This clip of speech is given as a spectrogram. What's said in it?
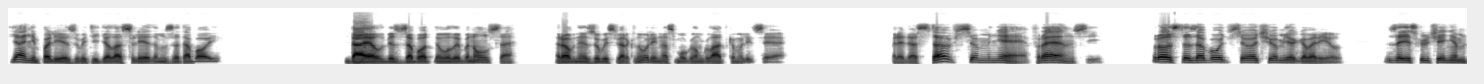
Я не полезу в эти дела следом за тобой. Дайл беззаботно улыбнулся, Ровные зубы сверкнули на смуглом гладком лице. «Предоставь все мне, Фрэнси. Просто забудь все, о чем я говорил, за исключением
